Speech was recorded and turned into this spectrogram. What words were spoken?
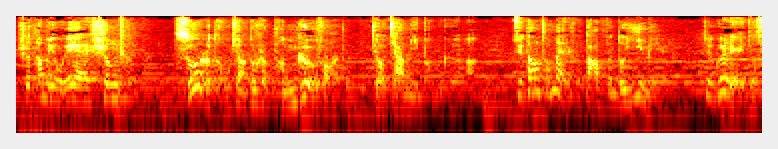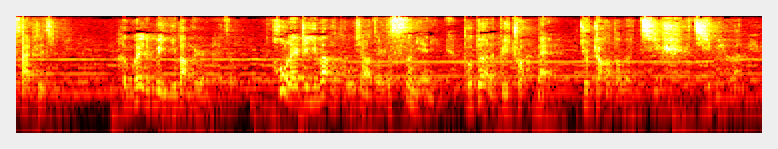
是他们用 AI 生成的。所有的头像都是朋克风的，叫加密朋克啊。最当初卖的时候，大部分都一美元，最贵的也就三十几美元，很快就被一万个人买走了。后来这一万个头像在这四年里面不断的被转卖，就涨到了几十几百万美元。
